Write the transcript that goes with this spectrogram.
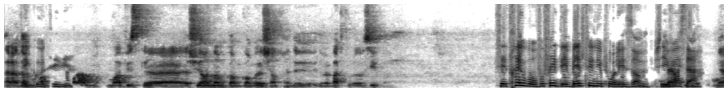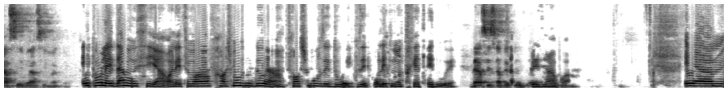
Alors, donc, moi, puisque euh, je suis un homme comme, comme eux, je suis en train de, de me battre pour eux aussi. C'est très beau. Vous faites des belles tenues pour les hommes. J'ai vu ça. Merci, merci, madame. Et pour les dames aussi, hein. honnêtement, franchement, vous êtes doués. Hein. Franchement, vous êtes doués. Vous êtes honnêtement très, très doués. Merci, ça fait, plaisir. plaisir à voir. Et, euh,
